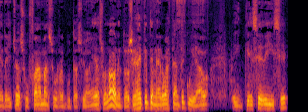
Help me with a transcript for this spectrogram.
derecho a su fama, a su reputación y a su honor. Entonces hay que tener bastante cuidado en qué se dice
